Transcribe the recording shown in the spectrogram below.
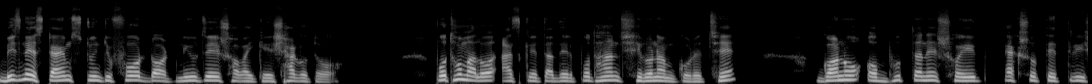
Business times twenty four dot নিউজে সবাইকে স্বাগত। প্রথম আলো আজকে তাদের প্রধান শিরোনাম করেছে, গণ অভ্যুত্থানে শহীদ একশো তেত্রিশ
